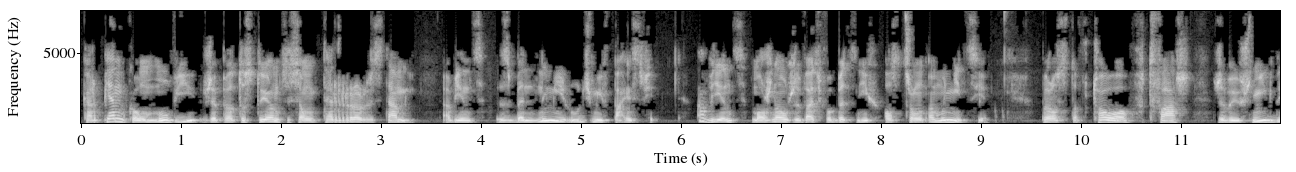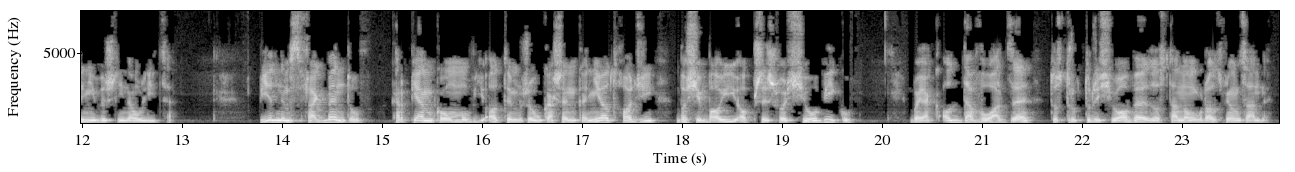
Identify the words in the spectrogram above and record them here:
Karpianką mówi, że protestujący są terrorystami, a więc zbędnymi ludźmi w państwie, a więc można używać wobec nich ostrą amunicję. Prosto w czoło, w twarz, żeby już nigdy nie wyszli na ulicę. W jednym z fragmentów Karpianką mówi o tym, że Łukaszenka nie odchodzi, bo się boi o przyszłość siłowików, bo jak odda władzę, to struktury siłowe zostaną rozwiązane.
